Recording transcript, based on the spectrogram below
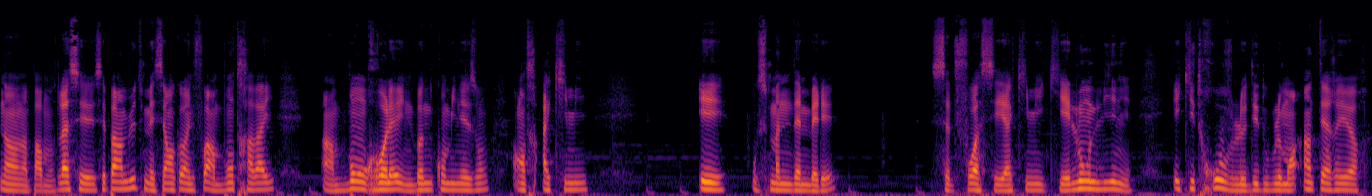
non, non, pardon. Là, c'est pas un but, mais c'est encore une fois un bon travail, un bon relais, une bonne combinaison entre Hakimi et Ousmane Dembélé. Cette fois, c'est Hakimi qui est long de ligne et qui trouve le dédoublement intérieur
